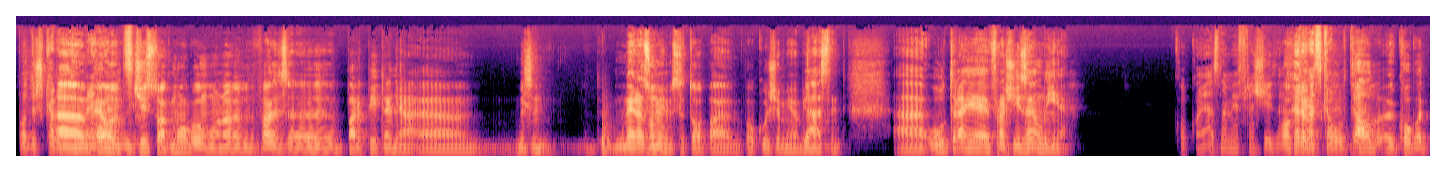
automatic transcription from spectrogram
Podrška uh, Evo, čisto ako mogu, ono, par, par pitanja. Uh, mislim, ne razumijem se to, pa pokušam mi objasniti. Uh, Ultra je franšiza ili nije? Koliko ja znam je franšiza. Ok. Hrvatska Ultra. Da li, koliko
